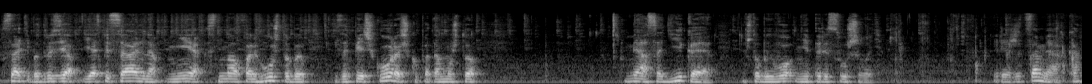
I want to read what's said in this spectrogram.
Кстати, друзья, я специально не снимал фольгу, чтобы запечь корочку, потому что мясо дикое, чтобы его не пересушивать. Режется мягко.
